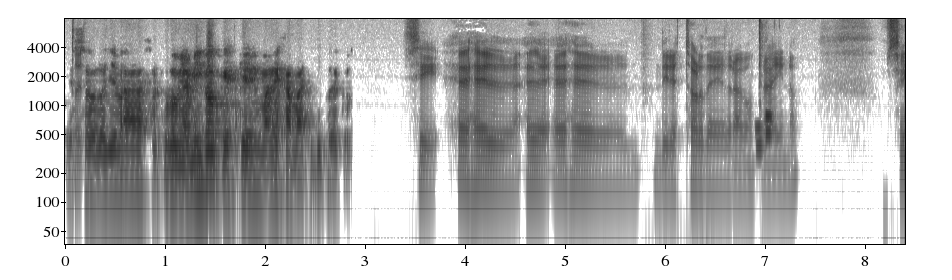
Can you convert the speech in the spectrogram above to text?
Eso lo lleva sobre todo mi amigo, que es que maneja más este tipo de cosas. Sí, es el, es el director de Dragon Cry, ¿no? Sí,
